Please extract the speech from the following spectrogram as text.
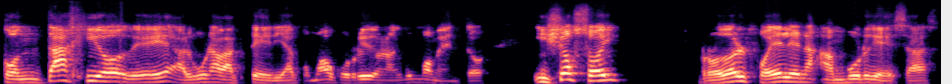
contagio de alguna bacteria, como ha ocurrido en algún momento, y yo soy Rodolfo Elena Hamburguesas,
